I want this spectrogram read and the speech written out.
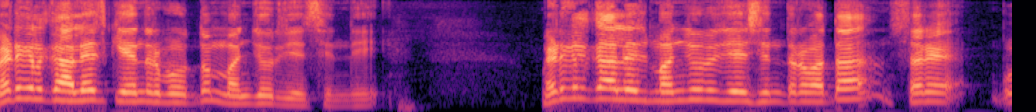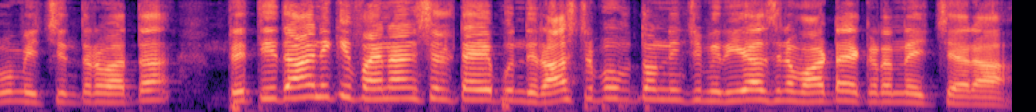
మెడికల్ కాలేజ్ కేంద్ర ప్రభుత్వం మంజూరు చేసింది. మెడికల్ కాలేజ్ మంజూరు చేసిన తర్వాత సరే భూమి ఇచ్చిన తర్వాత ప్రతిదానికి ఫైనాన్షియల్ టైప్ ఉంది. రాష్ట్ర ప్రభుత్వం నుంచి మీరు ఇవ్వాల్సిన వాటా ఎక్కడన్నా ఇచ్చారా?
